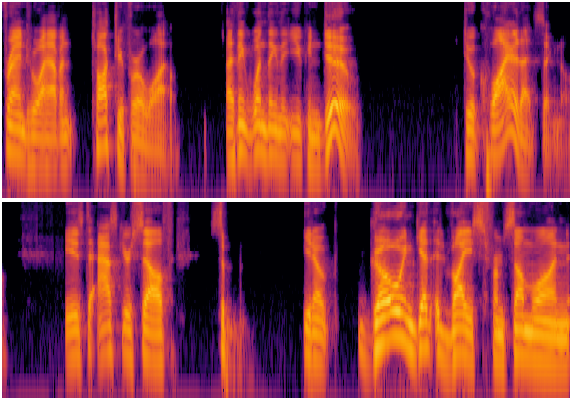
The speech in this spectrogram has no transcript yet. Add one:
friend who I haven't talked to for a while? I think one thing that you can do to acquire that signal is to ask yourself, so, you know, go and get advice from someone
